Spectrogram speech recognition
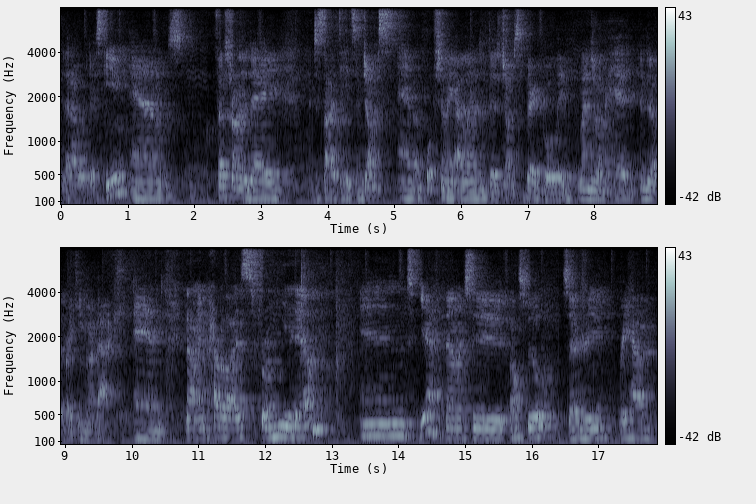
that I would go skiing. And first run of the day, decided to hit some jumps, and unfortunately, I landed those jumps very poorly. Landed on my head, ended up breaking my back, and now I'm paralyzed from here down. And yeah, then I went to hospital, surgery, rehab.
